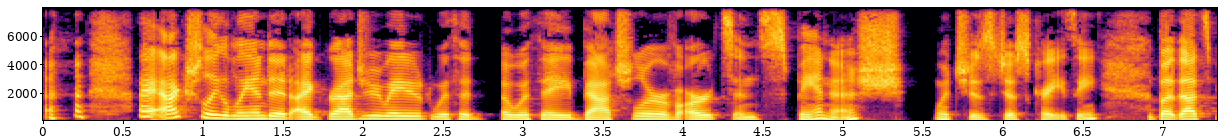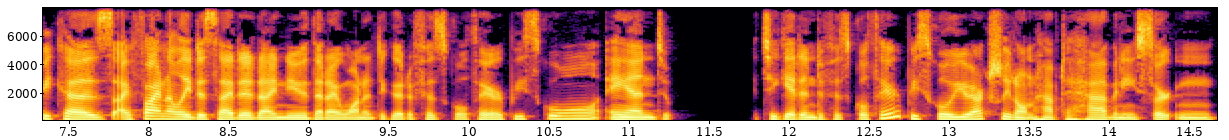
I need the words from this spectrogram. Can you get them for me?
I actually landed. I graduated with a with a bachelor of arts in Spanish which is just crazy. But that's because I finally decided I knew that I wanted to go to physical therapy school. And to get into physical therapy school, you actually don't have to have any certain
